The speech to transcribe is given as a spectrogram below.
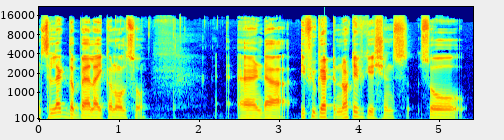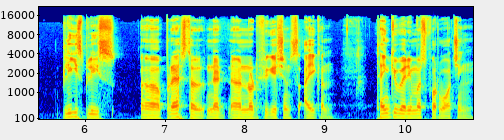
select the bell icon also. And uh, if you get notifications, so please please uh, press the net, uh, notifications icon. Thank you very much for watching.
